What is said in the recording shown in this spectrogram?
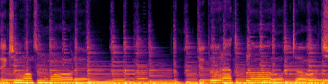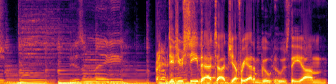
Think she wants some water to put out the blowtorch. Isn't me? Did you see that uh, Jeffrey Adam Gutt, who's the um,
